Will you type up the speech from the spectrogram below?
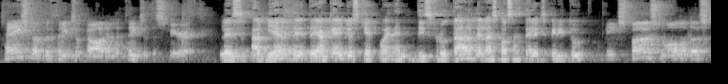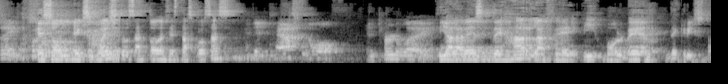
taste of the things of God and the things of the Spirit. Les advierte de aquellos que pueden disfrutar de las cosas del Espíritu, que son expuestos a todas estas cosas y a la vez dejar la fe y volver de Cristo.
